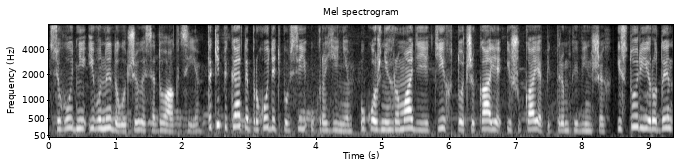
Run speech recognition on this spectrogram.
Сьогодні і вони долучилися до акції. Такі пікети проходять по всій Україні. У кожній громаді є ті, хто чекає і шукає підтримки в інших. Історії родин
